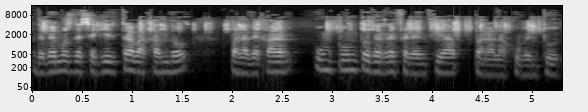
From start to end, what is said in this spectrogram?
debemos de seguir trabajando para dejar un punto de referencia para la juventud.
